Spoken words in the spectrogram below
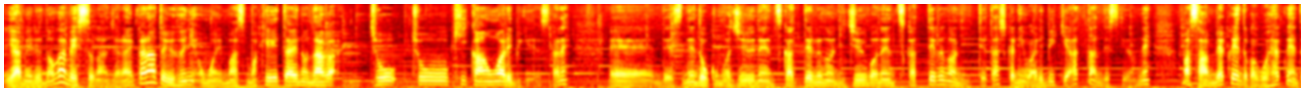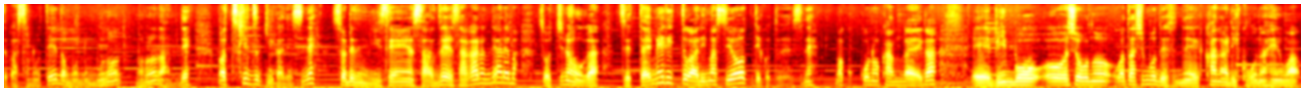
ー、やめるのがベストなんじゃないかなというふうに思います。まあ、携帯の長長長期間割引ですかね、えー、ですね。どこも10年使ってるのに15年使ってるのにって確かに割引あったんですけどね、まあ、300円とか500円とかその程度ものものものなんで、まあ、月々がですねそれで2000円3000円下がるんであればそっちの方が絶対メリットがありますよっていうことですね、まあ、ここの考えが、えー、貧乏症の私もですねかなりこの辺は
